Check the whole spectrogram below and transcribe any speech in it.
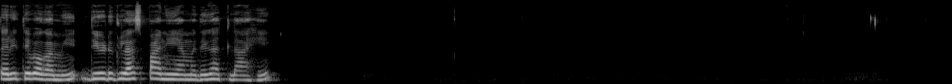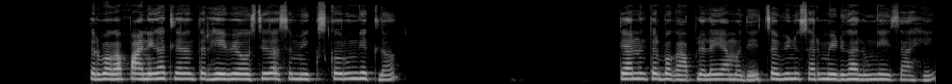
तर इथे बघा मी दीड ग्लास पाणी यामध्ये घातलं आहे. तर बघा पाणी घातल्यानंतर हे व्यवस्थित असं मिक्स करून घेतलं. त्यानंतर बघा आपल्याला यामध्ये चवीनुसार मीठ घालून घ्यायचं आहे.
